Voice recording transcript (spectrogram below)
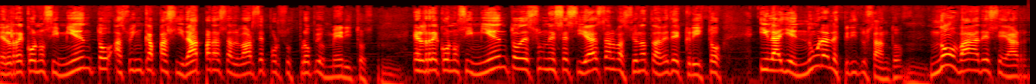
el reconocimiento a su incapacidad para salvarse por sus propios méritos, Mm. el reconocimiento de su necesidad de salvación a través de Cristo y la llenura del Espíritu Santo, Mm. no va a desear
